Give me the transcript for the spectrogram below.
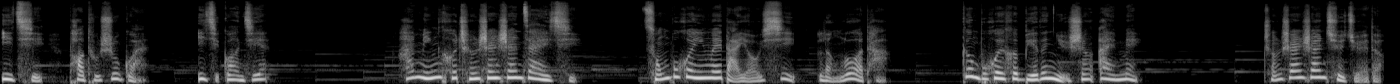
一起泡图书馆，一起逛街。韩明和程珊珊在一起，从不会因为打游戏冷落她。更不会和别的女生暧昧。程珊珊却觉得，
